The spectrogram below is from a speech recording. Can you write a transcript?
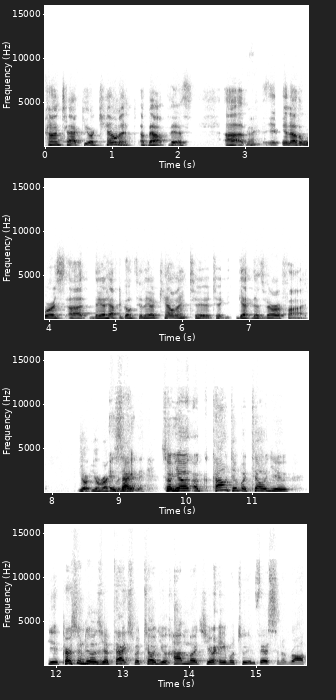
contact your accountant about this. Uh, right. In other words, uh, they have to go to their accountant to to get this verified your your Exactly. So your accountant would tell you, the person who does your tax will tell you how much you're able to invest in a Roth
